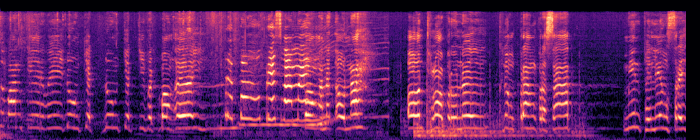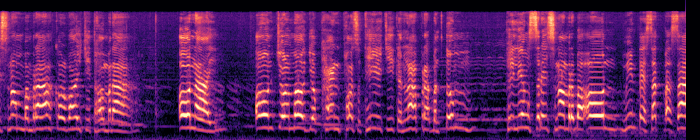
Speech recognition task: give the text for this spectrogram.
សវណ្ណគិរវីដួងចិត្តដួងចិត្តជីវិតបងអើយព្រះបងព្រះស្វាមីបងអាណិតអូនណាស់អូនធ្លាប់រស់នៅ ក្នុងប្រាំងប្រាសាទមានភេលៀងស្រីស្នំបំរើកលវាយជាធម្មតាអូនហើយអូនចូលមកយកផែនផុសធាជីកន្លាប្រាក់បន្ទុំ ភីលៀងស្រីស្នំរបស់អូន មានតែសត្វបាសា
